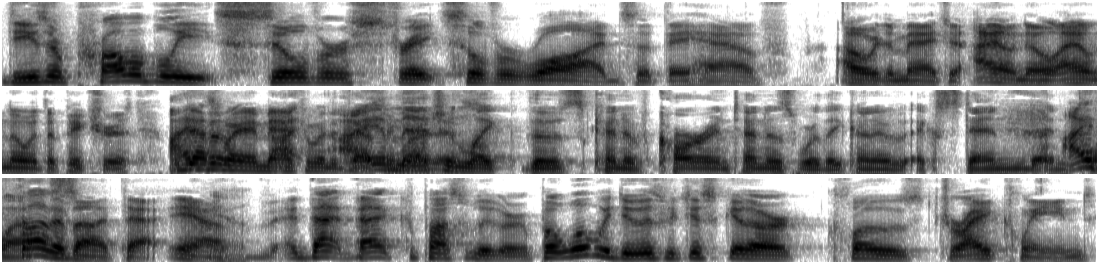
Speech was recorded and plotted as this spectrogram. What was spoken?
these are probably silver, straight silver rods that they have. I would imagine. I don't know. I don't know what the picture is. But that's haven't- what I imagine what the I, imagine like those kind of car antennas where they kind of extend and. I collapse. thought about that. Yeah, that that could possibly work. But what we do is we just get our clothes dry cleaned.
